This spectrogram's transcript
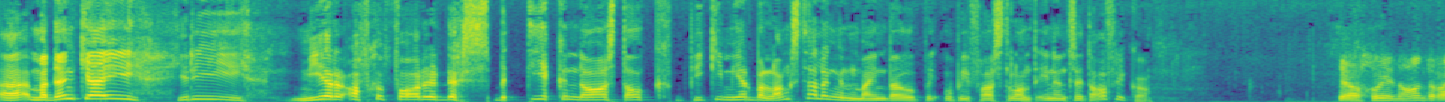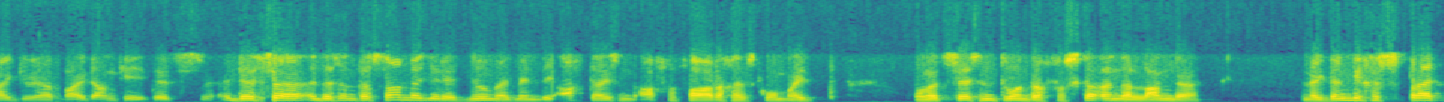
Uh maar dink jy hierdie meer afgevaardigdes beteken daar is dalk bietjie meer belangstelling in mynbou op op die vasteland en in Suid-Afrika. Ja, goeienaand Raai, ja, baie dankie. Dit dis uh, dis interessant dat jy dit noem. Ek meen die 8000 afgevaardigdes kom uit 126 verskillende lande. En ek dink die gesprek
